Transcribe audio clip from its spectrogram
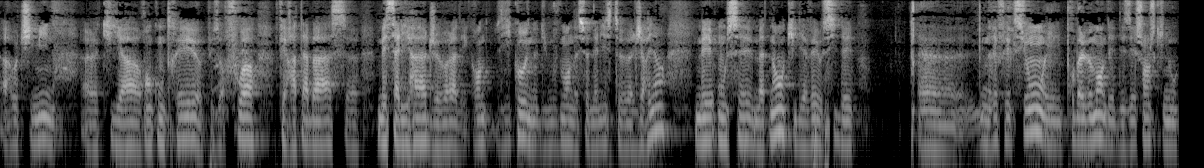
à Ho Chi Minh, euh, qui a rencontré euh, plusieurs fois Ferhat Abbas, Messali Hadj, voilà, des grandes icônes du mouvement nationaliste algérien. Mais on le sait maintenant qu'il y avait aussi des, une réflexion et probablement des, échanges qui nous,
